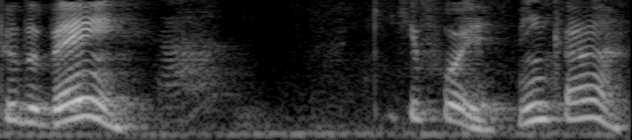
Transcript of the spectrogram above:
Tudo bem? O que, que foi? Vem cá.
